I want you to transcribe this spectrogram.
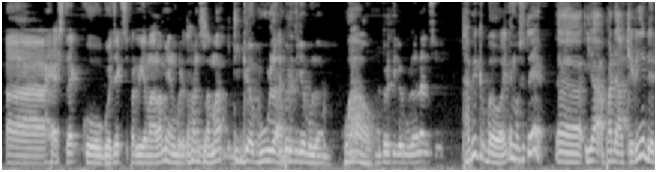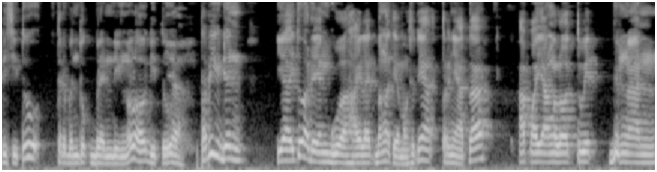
uh, hashtag ku Gojek sepertiga malam yang bertahan selama tiga bulan. hampir tiga bulan Wow. hampir tiga bulanan sih Tapi ke bawahnya maksudnya eh, ya pada akhirnya dari situ terbentuk branding lo gitu. Iya. Tapi dan ya itu ada yang gua highlight banget ya. Maksudnya ternyata apa yang lo tweet dengan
